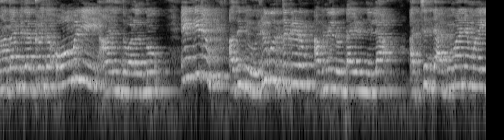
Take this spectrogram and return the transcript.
മാതാപിതാക്കളുടെ ഓമനയായി ആനന്ദ് വളർന്നു. എങ്കിലും അതിന്റെ ഒരു അവനിൽ ഉണ്ടായിരുന്നില്ല. അച്ഛന്റെ അഭിമാനമായി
